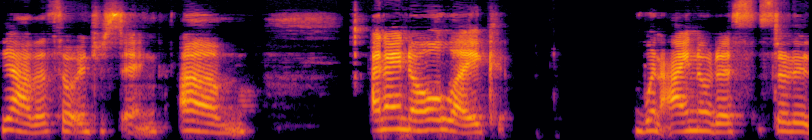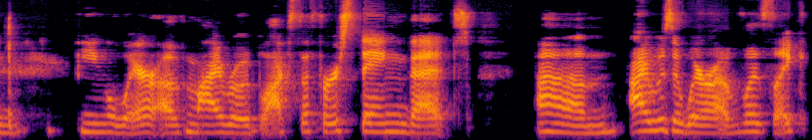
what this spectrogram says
yeah that's so interesting um and I know like when I noticed started being aware of my roadblocks the first thing that um I was aware of was like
